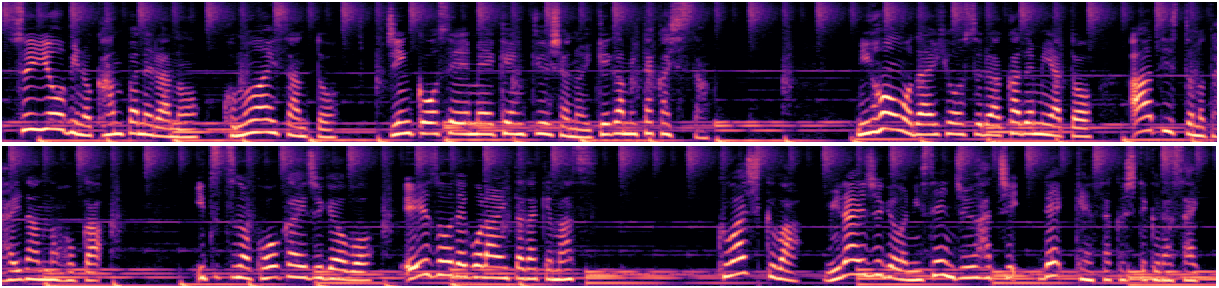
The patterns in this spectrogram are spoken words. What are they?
水曜日のカンパネラのコムアイさんと人工生命研究者の池上隆さん。日本を代表するアカデミアとアーティストの対談のほか5つの公開授業を映像でご覧いただけます。詳しくは「未来授業2018」で検索してください。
